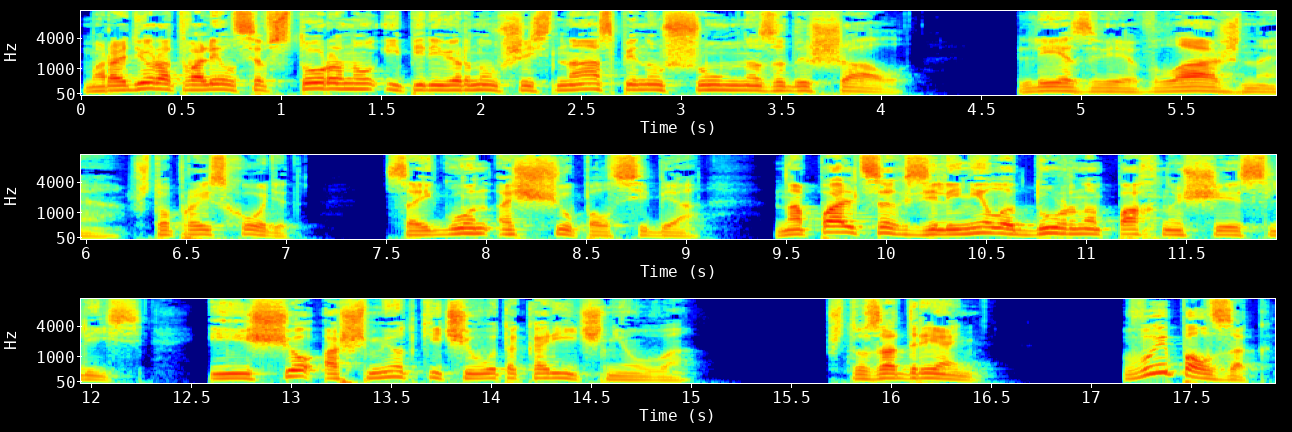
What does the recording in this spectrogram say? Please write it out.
Мародер отвалился в сторону и, перевернувшись на спину, шумно задышал. Лезвие влажное. Что происходит? Сайгон ощупал себя. На пальцах зеленела дурно пахнущая слизь. И еще ошметки чего-то коричневого. Что за дрянь? Выползок?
